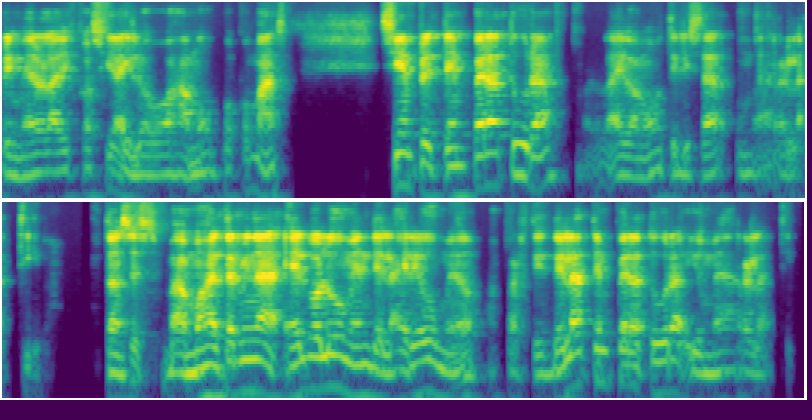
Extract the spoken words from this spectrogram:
primero la viscosidad y luego bajamos un poco más. Siempre temperatura, ahí vamos a utilizar humedad relativa. Entonces, vamos a determinar el volumen del aire húmedo a partir de la temperatura y humedad relativa.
